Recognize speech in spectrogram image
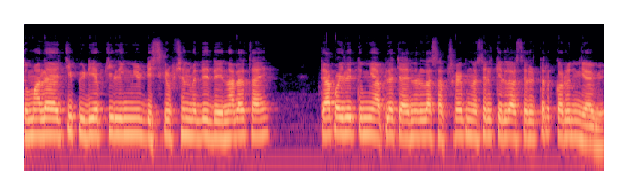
तुम्हाला याची पी डी एफची लिंक मी डिस्क्रिप्शनमध्ये देणारच आहे. त्या पहिले तुम्ही आपल्या चॅनलला सबस्क्राईब नसेल केलं असेल तर करून घ्यावे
